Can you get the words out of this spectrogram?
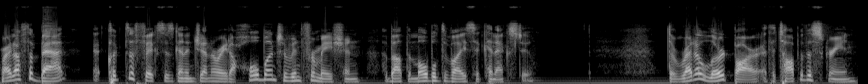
Right off the bat, Click2Fix is going to generate a whole bunch of information about the mobile device it connects to. The red alert bar at the top of the screen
